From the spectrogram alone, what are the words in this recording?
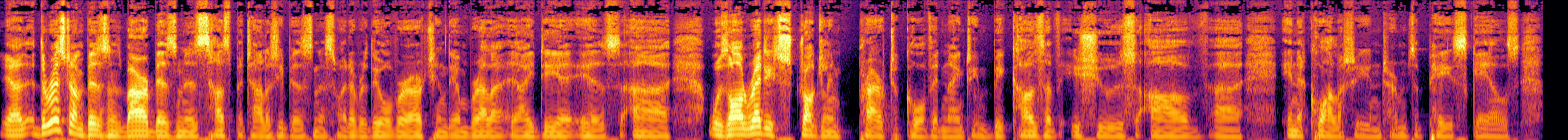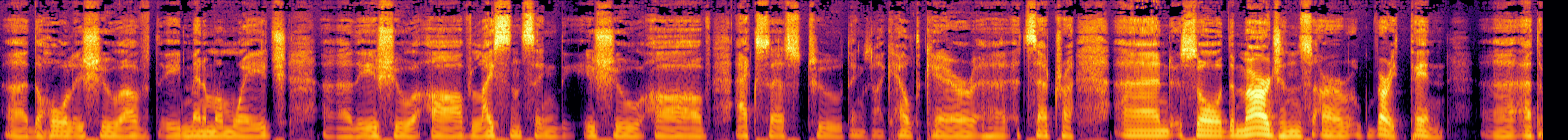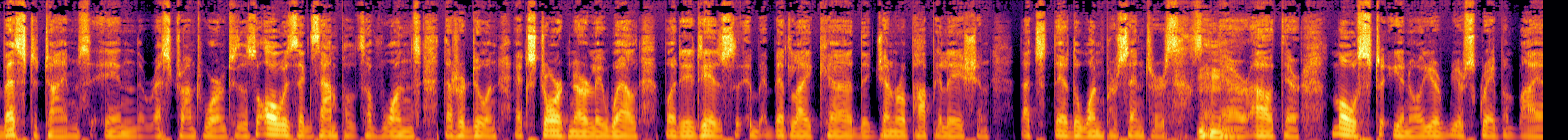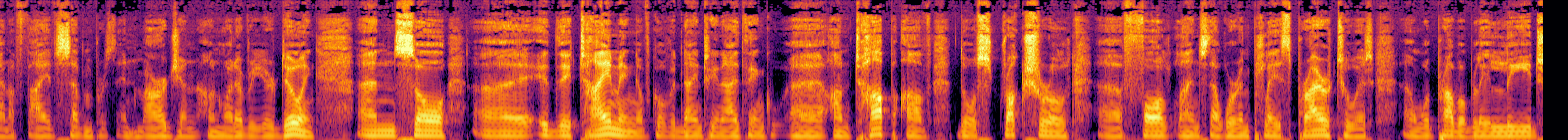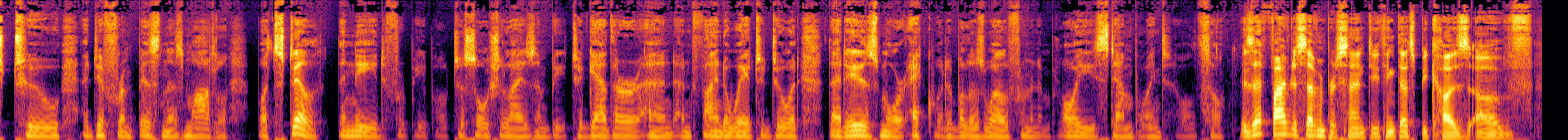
Yeah, the restaurant business, bar business, hospitality business, whatever the overarching, the umbrella idea is, uh, was already struggling prior to COVID 19 because of issues of uh, inequality in terms of pay scales, uh, the whole issue of the minimum wage, uh, the issue of licensing, the issue of access to things like healthcare, uh, etc. And so the margins are very thin uh, at the best of times in the restaurant world. There's always examples of ones that are doing extraordinarily well, but it is a bit like uh, the general population that's they're the one percenters so mm-hmm. they're out there. Most, you know, you're you're scraping by on a five seven percent margin on whatever you're doing, and so uh, the timing of COVID nineteen, I think, uh, on top of those structural uh, fault lines that were in place prior to it, uh, would probably lead to a different business model but still the need for people to socialize and be together and, and find a way to do it that is more equitable as well from an employee standpoint also. Is that 5 to 7%? Do you think that's because of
